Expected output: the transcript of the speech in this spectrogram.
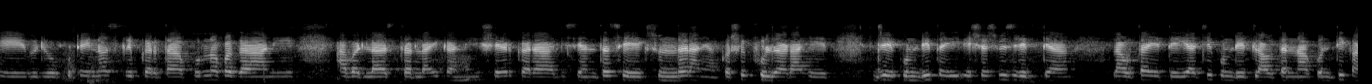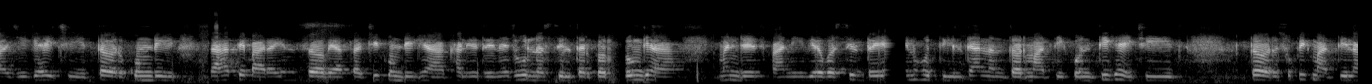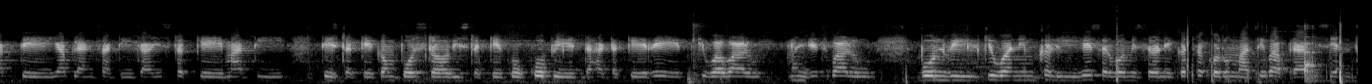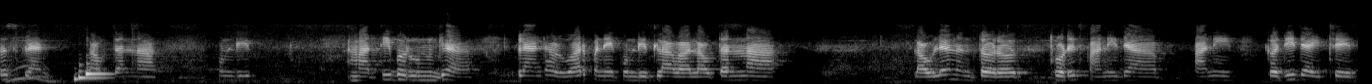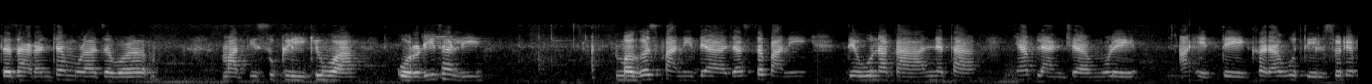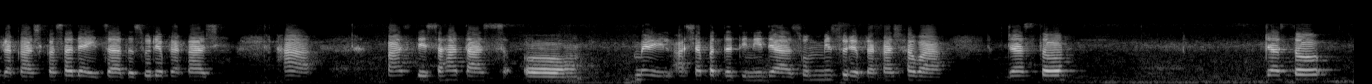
आहे. व्हिडिओ कुठे न स्क्रिप करता पूर्ण बघा आणि आवडलास तर लाईक आणि शेअर करा. लिसियांतस हे एक सुंदर आणि आकर्षक फुलझाड आहेत जे कुंडीतही यशस्वीरित्या लावता येते. याची कुंडीत लावताना कोणती काळजी घ्यायची? तर कुंडी दहा ते बारा इंच व्यासाची कुंडी घ्या. खाली ड्रेनेज होल नसतील तर करून घ्या. म्हणजेच पाणी व्यवस्थित ड्रेन होतील. त्यानंतर माती कोणती घ्यायची? तर सुपीक माती लागते या प्लॅनसाठी चाळीस टक्के माती तीस टक्के कंपोस्ट वीस टक्के कोकोपीट दहा टक्के रेत किंवा वाळू म्हणजेच वाळू बोनवील किंवा निमखली हे सर्व मिश्रण एकत्र करून माती वापरा. यांतच प्लॅन्ट लावताना कुंडीत माती भरून घ्या. प्लॅन्ट हळुवारपणे कुंडीत लावा. लावताना लावल्यानंतर थोडेच पाणी द्या. पाणी कधी द्यायचे? तर झाडांच्या मुळाजवळ माती सुकली किंवा कोरडी झाली मगच पाणी द्या जास्त पाणी देऊ नका अन्यथा ह्या प्लॅनच्या मुळे आहेत ते खराब होतील. सूर्यप्रकाश कसा द्यायचा? तर सूर्यप्रकाश हा पाच ते सहा तास मिळेल अशा पद्धतीने द्या. सौम्य सूर्यप्रकाश हवा. जास्त जास्त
